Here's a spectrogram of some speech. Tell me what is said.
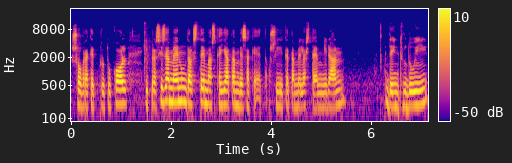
sobre aquest protocol i precisament un dels temes que hi ha també és aquest, o sigui que també l'estem mirant d'introduir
